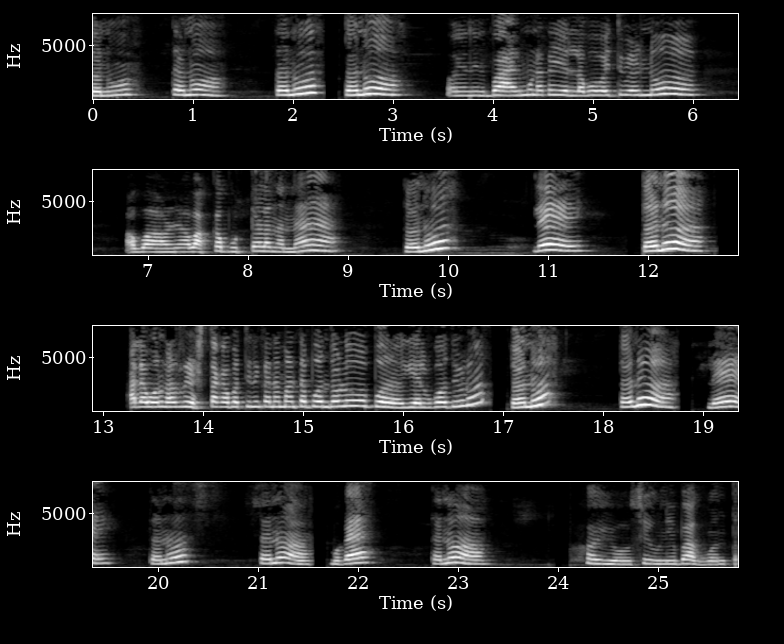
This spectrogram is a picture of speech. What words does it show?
ತನು ತನು ತನು ತನು. ಅಯ್ಯೋ, ನಿನ್ ಬಾಯಿ ಮುಣಕ ಎಲ್ಲ ಹೋಯ್ತು ಹೆಣ್ಣು. ಅವ ಅವ ಅಕ್ಕ ಬುಟ್ಟಳ ನನ್ನ. ತನು, ಲೇ, ತನು. ಅಲ್ಲ ಹೊರ್ಗಾದ್ರೆ ಎಷ್ಟು ತಗೋಬತ್ತೀನಿ ಕಣಮ್ಮ ಅಂತ ಬಂದಳು. ಎಲ್ಗೋದಿಳು ತನು ತನು. ಲೇ, ತನು ತನು. ಮಗ, ತನು. ಅಯ್ಯೋ, ಶಿವನಿ ಭಗವಂತ.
